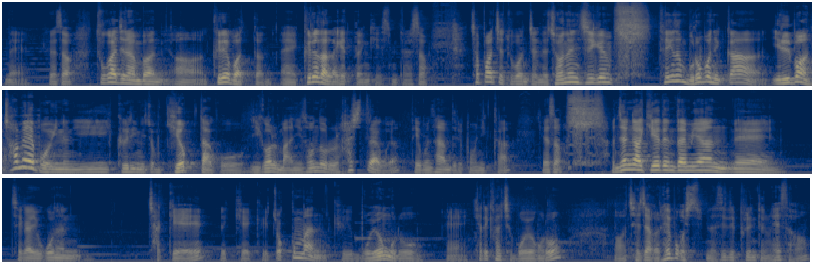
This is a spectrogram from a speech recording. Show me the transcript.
네. 그래서 두 가지를 한번 어, 그려봤던, 예, 그려달라고 했던 게 있습니다. 그래서 첫 번째, 두 번째인데 저는 지금 대행선 물어보니까 1번 처음에 보이는 이 그림이 좀 귀엽다고 이걸 많이 선호를 하시더라고요. 대부분 사람들이 보니까. 그래서 언젠가 기회 된다면 네, 제가 요거는 작게 이렇게 그 조그만 그 모형으로 예, 캐리컬처 모형으로 어, 제작을 해보고 싶습니다. 3D 프린팅을 해서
